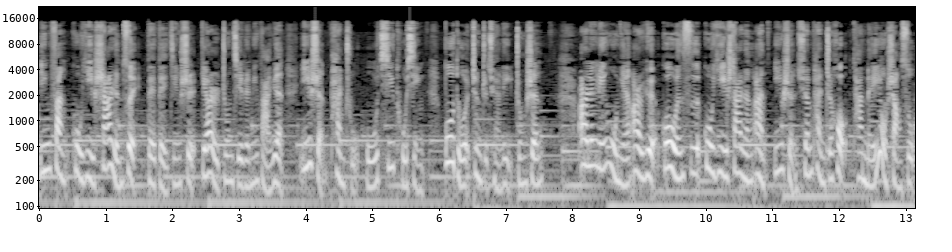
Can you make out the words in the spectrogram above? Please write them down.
因犯故意杀人罪，被北京市第二中级人民法院一审判处无期徒刑，剥夺政治权利终身。二零零五年二月，郭文思故意杀人案一审宣判之后，他没有上诉，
